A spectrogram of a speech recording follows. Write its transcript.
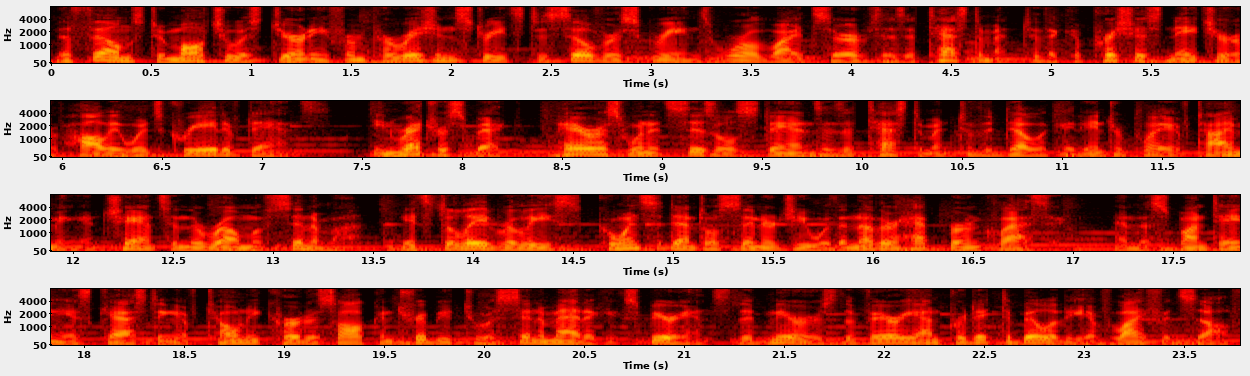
The film's tumultuous journey from Parisian streets to silver screens worldwide serves as a testament to the capricious nature of Hollywood's creative dance. In retrospect, Paris When It Sizzles stands as a testament to the delicate interplay of timing and chance in the realm of cinema. Its delayed release, coincidental synergy with another Hepburn classic, and the spontaneous casting of Tony Curtis all contribute to a cinematic experience that mirrors the very unpredictability of life itself.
